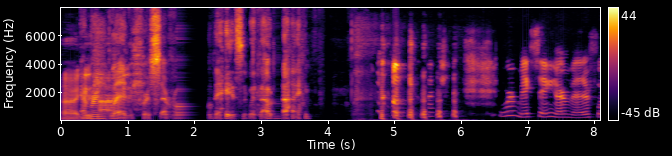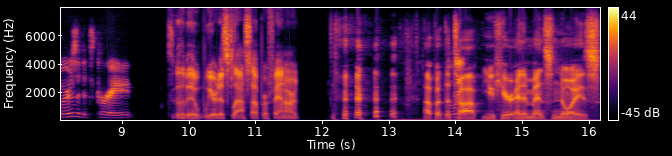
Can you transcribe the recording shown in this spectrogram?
Uh, you- Emran bled for several days without dying. We're mixing our metaphors, and it's great. It's gonna be the weirdest Last Supper fan art. Up at the Wait. top, you hear an immense noise,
